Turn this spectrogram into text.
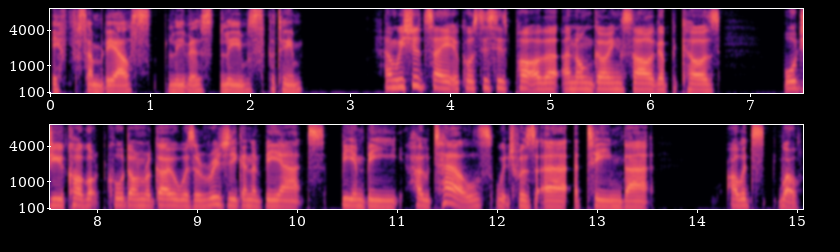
if somebody else leaves leaves the team. And we should say, of course, this is part of a, an ongoing saga because Audrey Cordon-Ragot was originally going to be at B&B Hotels, which was a, a team that I would, well,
